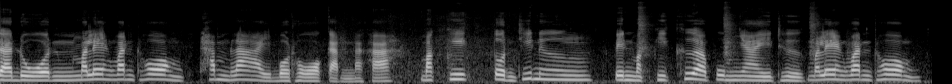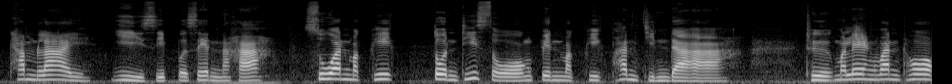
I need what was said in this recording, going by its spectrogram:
จะโดนมแมลงวันทองทำลายบ่ทอกันนะคะ มักพริกต้นที่หนึ่งเป็นมักพริกเครือปุ่มใหญ่ถือแมลงวันทองทำลาย 20%นะคะ ส่วนมักพริกต้นที่สองเป็นมักพริกพันธุ์จินดาถือแมลงวันทอง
